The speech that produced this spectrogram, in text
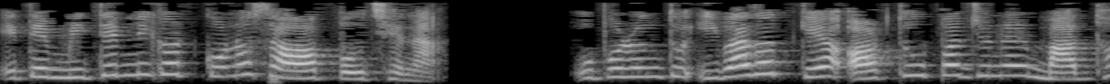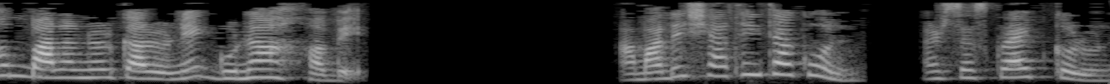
এতে মৃতের নিকট কোনো সওয়াব পৌঁছে না। উপরন্তু ইবাদতকে অর্থ উপার্জনের মাধ্যম বানানোর কারণে গুনাহ হবে। আমাদের সাথেই থাকুন আর সাবস্ক্রাইব করুন।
